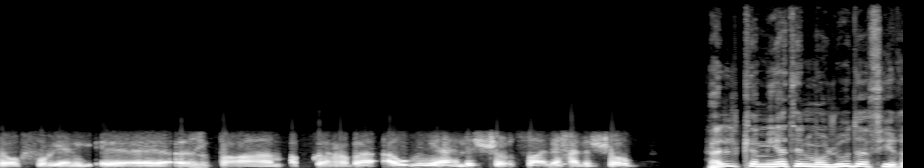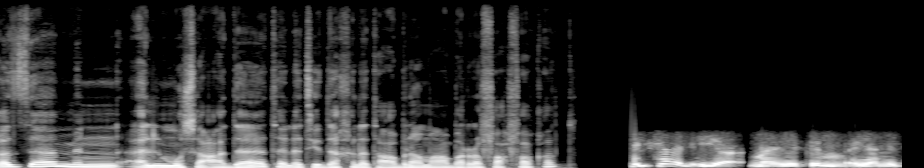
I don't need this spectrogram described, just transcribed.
توفر يعني آه، آه،. طعام أو كهرباء أو مياه صالحة للشرب هل الكميات الموجودة في غزة من المساعدات التي دخلت عبر معبر رفح فقط؟ بالفعل هي ما يتم يعني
